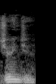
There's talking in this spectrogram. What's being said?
stranger.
